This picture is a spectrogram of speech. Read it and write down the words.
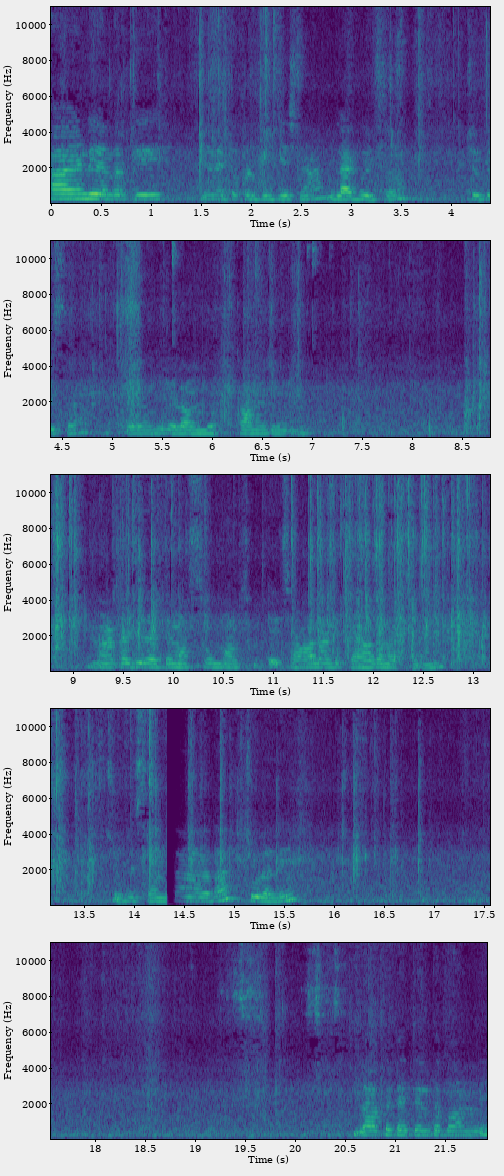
హాయ్ అండి అందరికీ. నేనైతే ఒకటి బుక్ చేసిన. బ్లాక్ బీడ్స్ చూపిస్తా. చూడండి ఎలా ఉందో. కామెంట్ చేయండి. నాకైతే ఇదైతే మస్తు నచ్చుకుంటే చాలా అంటే చాలా నచ్చింది. చూపిస్తాను. కదా. చూడండి. లాకెట్ అయితే ఎంత బాగుంది.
